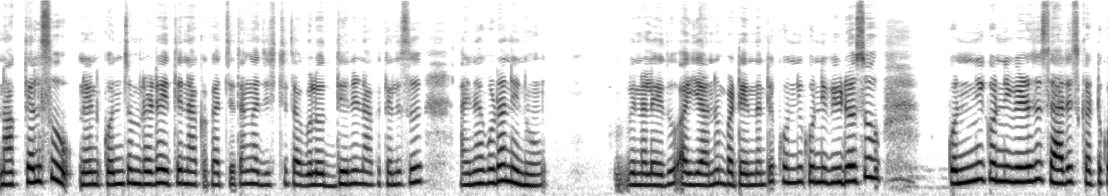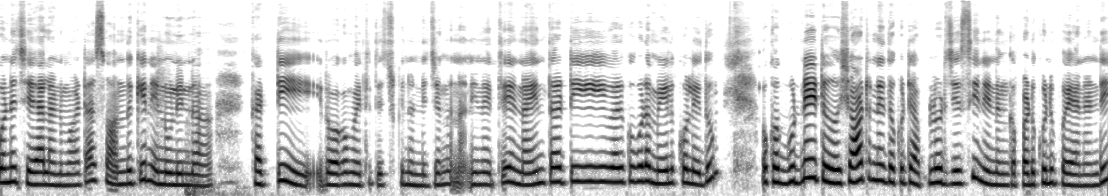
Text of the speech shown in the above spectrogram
నాకు తెలుసు నేను కొంచెం రెడీ అయితే నాకు ఖచ్చితంగా దిష్టి తగులుద్ది అని నాకు తెలుసు. అయినా కూడా నేను వినలేదు. అయ్యాను. బట్ ఏంటంటే కొన్ని కొన్ని వీడియోసు కొన్ని కొన్ని వీడియోస్ శారీస్ కట్టుకొనే చేయాలన్నమాట సో, అందుకే నేను నిన్న కట్టి రోగం అయితే తెచ్చుకున్నాను నిజంగా. నేనైతే 9:30 వరకు కూడా మేలుకోలేదు. ఒక గుడ్ నైట్ షార్ట్ అనేది ఒకటి అప్‌లోడ్ చేసి నేను ఇంకా పడుకుని పోయానండి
